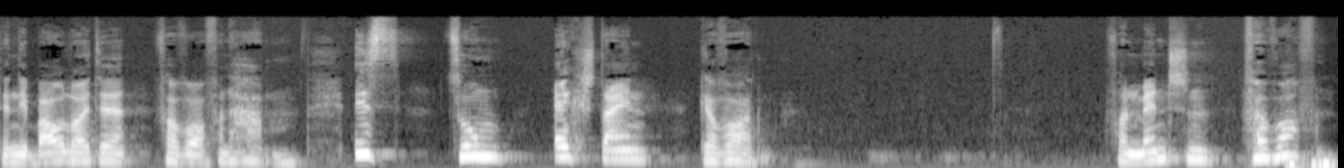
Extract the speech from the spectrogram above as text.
den die Bauleute verworfen haben, ist zum Eckstein geworden. Von Menschen verworfen.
